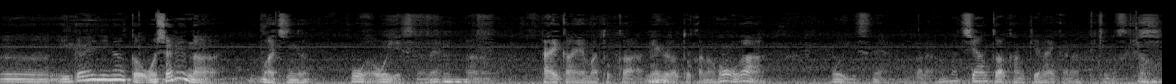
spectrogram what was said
うん意外になんかおしゃれな街の方が多いですよね、うん、あの代官山とか目黒とかの方が多いですね。だからあんま治安とは関係ないかなって気もするし、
